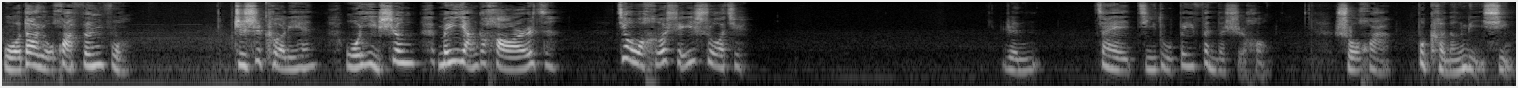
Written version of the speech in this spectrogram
我倒有话吩咐，只是可怜我一生没养个好儿子，叫我和谁说去？”人，在极度悲愤的时候，说话不可能理性，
